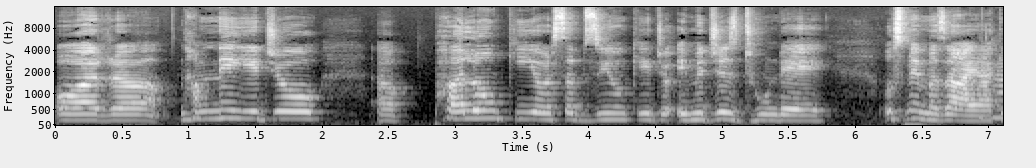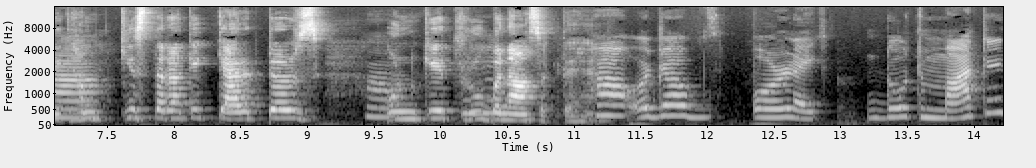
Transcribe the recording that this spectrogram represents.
और अ, हमने ये जो अ, फलों की और सब्जियों के जो इमेजेस ढूंढे उसमें मज़ा आया हाँ, कि हम किस तरह के कैरेक्टर्स हाँ, उनके थ्रू बना सकते हैं। हाँ और जब और लाइक दो टमाटर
